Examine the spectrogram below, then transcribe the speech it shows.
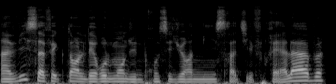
un vice affectant le déroulement d'une procédure administrative préalable,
